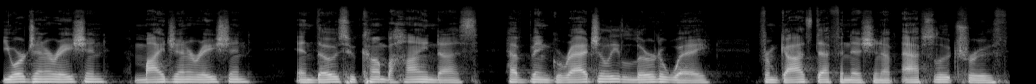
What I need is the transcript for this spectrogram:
your generation, my generation, and those who come behind us have been gradually lured away from God's definition of absolute truth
